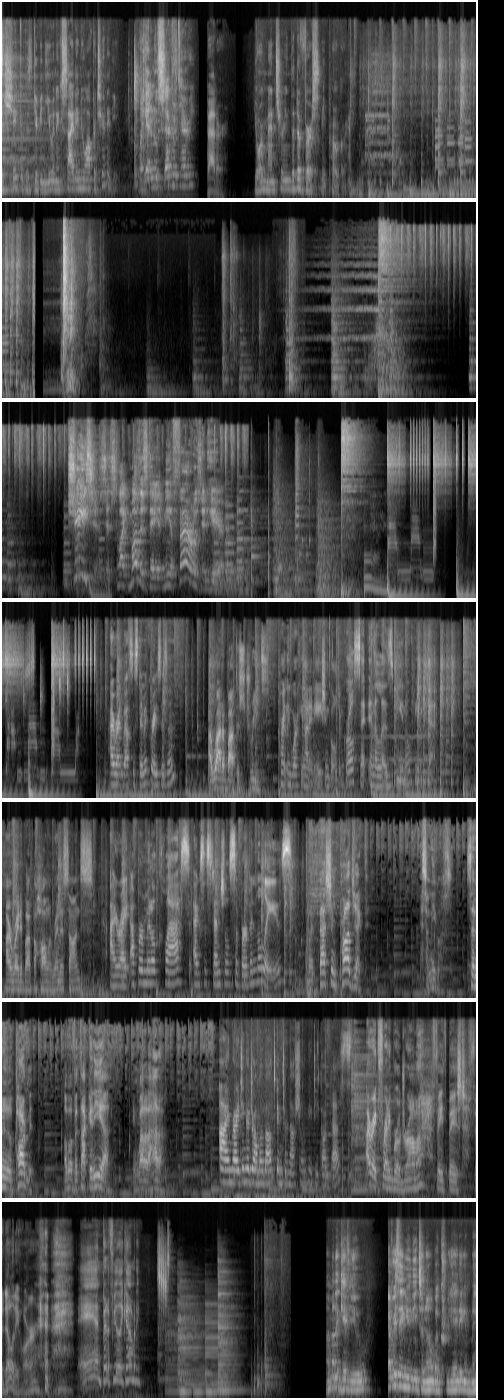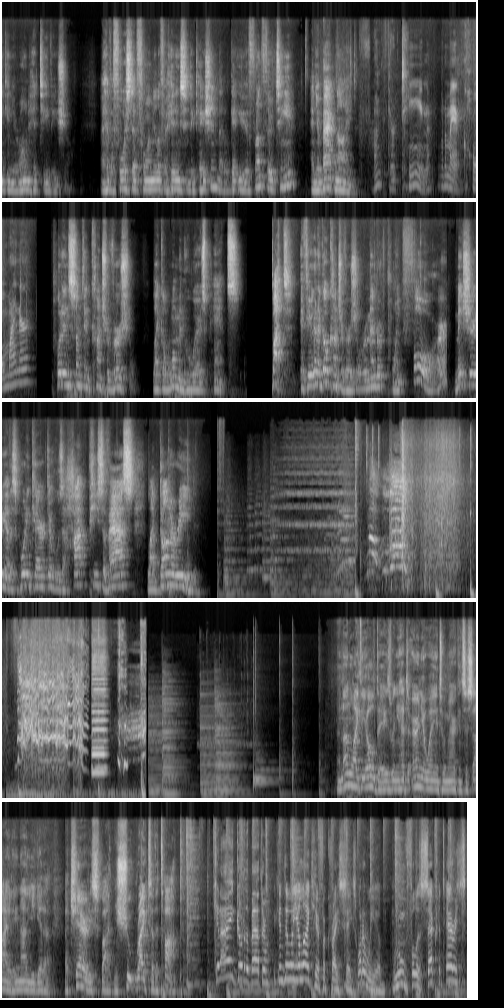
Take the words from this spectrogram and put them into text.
this shakeup is giving you an exciting new opportunity. Do I get a new secretary? Better. You're mentoring the diversity program. Jesus, it's like Mother's Day at Mia Farrow's in here. I write about systemic racism. I write about the streets. Currently working on an Asian Golden Girl set in a lesbian opium den. I write about the Harlem Renaissance. I write upper middle class existential suburban malaise. My fashion project es Amigos, set in an apartment above a taqueria in Guadalajara. I'm writing a drama about international beauty contests. I write Freddy Bro drama, faith-based fidelity horror, and pedophilia comedy. I'm going to give you everything you need to know about creating and making your own hit TV show. I have a four step formula for hitting syndication that'll get you your front 13 and your back nine. Front 13? What am I, a coal miner? Put in something controversial, like a woman who wears pants. But if you're going to go controversial, remember point four make sure you have a supporting character who's a hot piece of ass like Donna Reed. And unlike the old days when you had to earn your way into American society, now you get a, a charity spot and shoot right to the top. Can I go to the bathroom? You can do what you like here, for Christ's sakes. What are we, a room full of secretaries?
